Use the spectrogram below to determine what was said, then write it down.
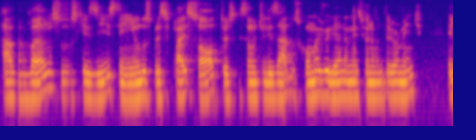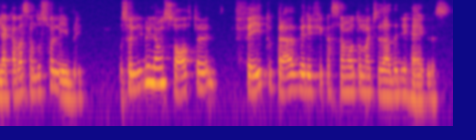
avanços que existem e um dos principais softwares que são utilizados, como a Juliana mencionou anteriormente, ele acaba sendo o Solibre. O Solibre é um software feito para verificação automatizada de regras.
